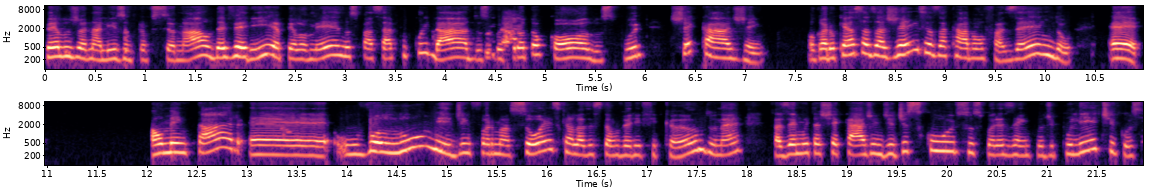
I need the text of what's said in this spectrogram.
pelo jornalismo profissional deveria, pelo menos, passar por cuidados, por protocolos, por checagem. Agora, o que essas agências acabam fazendo é aumentar é, o volume de informações que elas estão verificando, né? Fazer muita checagem de discursos, por exemplo, de políticos,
